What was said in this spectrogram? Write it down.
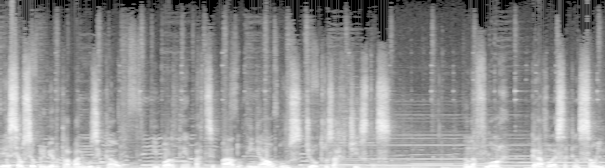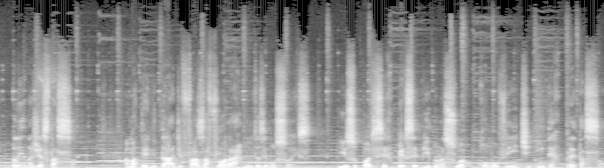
Esse é o seu primeiro trabalho musical, embora tenha participado em álbuns de outros artistas. Ana Flor gravou essa canção em plena gestação. A maternidade faz aflorar muitas emoções, e isso pode ser percebido na sua comovente interpretação.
